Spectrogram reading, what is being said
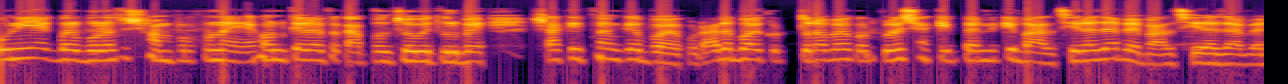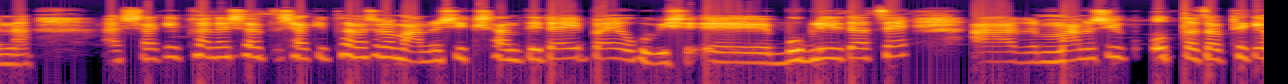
উনি একবার বলেছে, সম্পর্ক নাই, এখন কেন তো কাপল ছবি তুলবে, শাকিব খানকে বয়কট আরে বয়কট তোরা বয়কট করে শাকিব খানের কি বালছিরা যাবে বালছিরা যাবে না। আর শাকিব খানের সাথে, শাকিব খান আসলে মানসিক শান্তিটাই পায় বুবলির কাছে। আর মানসিক অত্যাচার থেকে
